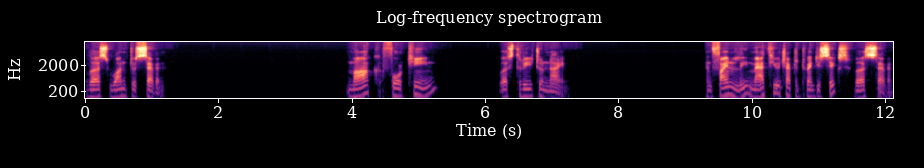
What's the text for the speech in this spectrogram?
verse 1 to 7. Mark 14, verse 3 to 9. And finally, Matthew chapter 26, verse 7.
